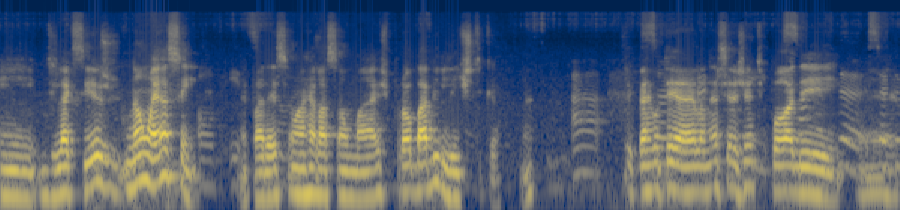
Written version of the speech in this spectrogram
em dislexias não é assim. Né? Parece uma relação mais probabilística. Eu perguntei a ela né, se a gente pode, é,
